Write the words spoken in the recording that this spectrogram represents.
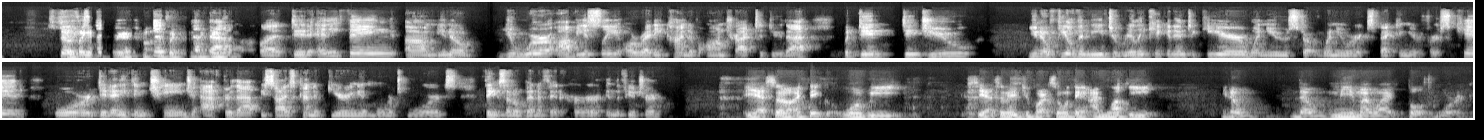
so it's like, said a, it's like that up, but did anything? Um, you know, you were obviously already kind of on track to do that, but did did you? You know feel the need to really kick it into gear when you start when you were expecting your first kid or did anything change after that besides kind of gearing it more towards things that'll benefit her in the future yeah so i think what we yeah so maybe two parts so one thing i'm lucky you know that me and my wife both work,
